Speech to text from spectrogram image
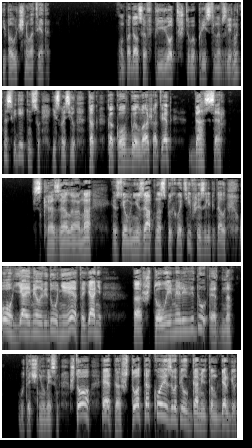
и полученного ответа. Он подался вперед, чтобы пристально взглянуть на свидетельницу, и спросил, «Так каков был ваш ответ?» «Да, сэр», — сказала она, и затем, внезапно спохватившись, залепетала, «О, я имела в виду не это, я не...» «А что вы имели в виду, Эдна?» — уточнил Мейсон. Что это? Что такое? — завопил Гамильтон Бергер,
